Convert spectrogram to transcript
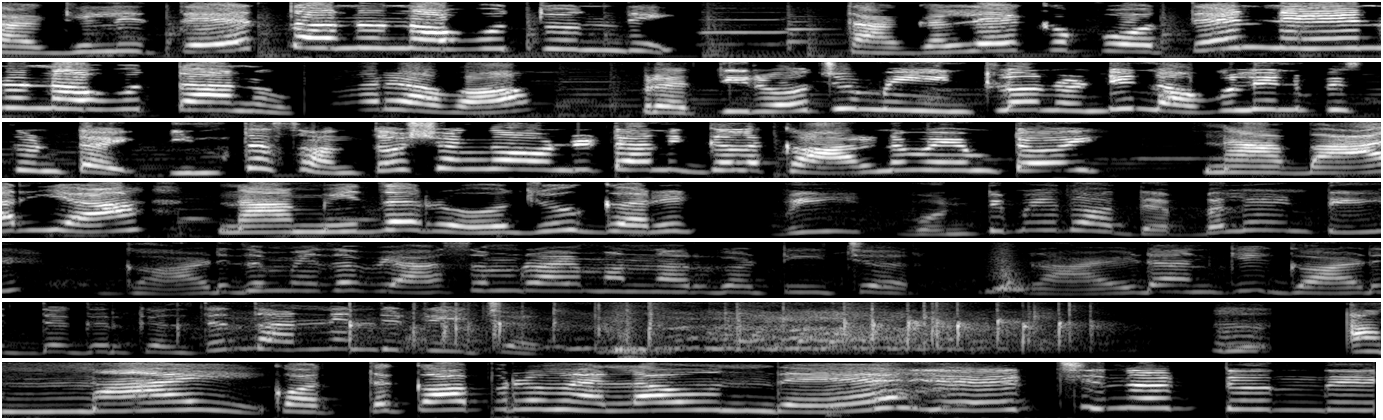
తగిలితే తను నవ్వుతుంది. తగలేకపోతే నేను నవ్వుతాను. రావా ప్రతిరోజు మీ ఇంట్లో నుండి నవ్వులు వినిపిస్తుంటాయి. ఇంత సంతోషంగా ఉండటానికి గల కారణం ఏమిటోయ్? నా భార్య నా మీద రోజు గరి ఒంటి మీద ఆ దెబ్బలేంటి? గాడిద మీద వ్యాసం రాయమన్నారుగా టీచర్. రాయడానికి గాడిద దగ్గరికి వెళ్తే తన్నింది టీచర్. అమ్మాయి కొత్త కాపురం ఎలా ఉందే? ఏడ్చినట్టుంది.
